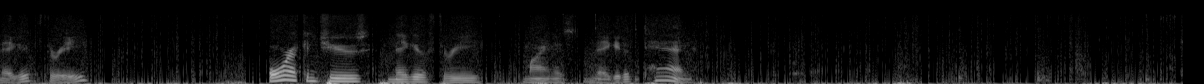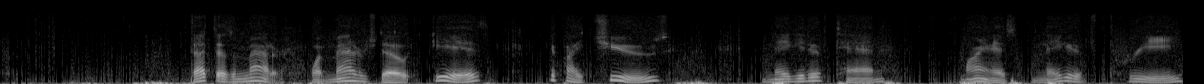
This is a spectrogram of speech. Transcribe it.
negative 3, or I can choose negative 3 minus negative 10. That doesn't matter. What matters though is if I choose negative 10 minus negative 3,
